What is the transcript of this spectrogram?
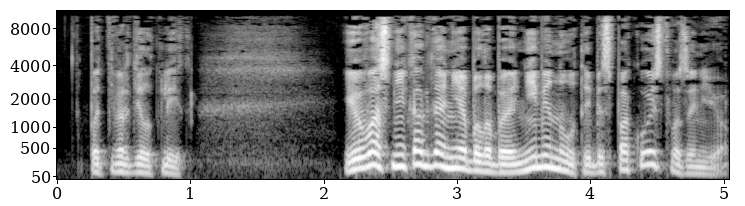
— подтвердил Клик. «И у вас никогда не было бы ни минуты беспокойства за нее,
